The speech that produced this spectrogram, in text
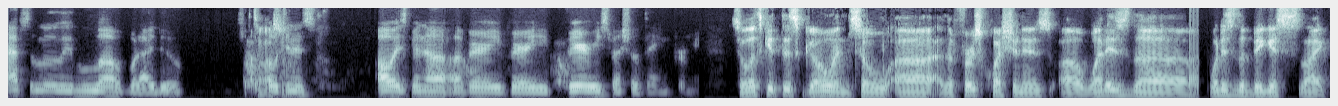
absolutely love what I do. So awesome. coaching has always been a, a very very very special thing for me. So let's get this going. So uh, the first question is, uh, what is the what is the biggest like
